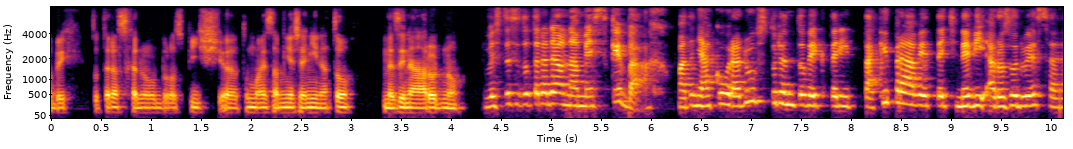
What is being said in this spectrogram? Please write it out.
abych to teda schrnul, bylo spíš uh, to moje zaměření na to mezinárodno. Vy jste si to teda dal na misky váh. Máte nějakou radu studentovi, který taky právě teď neví a rozhoduje se?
